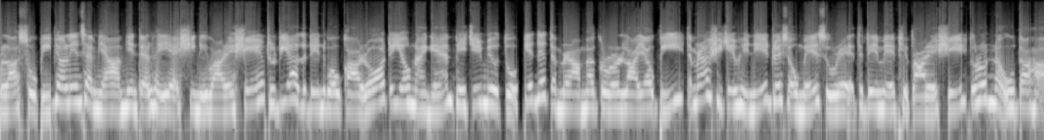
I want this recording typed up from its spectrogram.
မလားဆိုပြီးမျှော်လင့်ချက်များမြင့်တက်လျက်ရှိနေပါတယ်ရှင်။ဒုတိယသတင်းတစ်ပုဒ်ကတော့တရုတ်နိုင်ငံဘေကျင်းမြို့သို့ပြင်သစ်သမ္မတမက်ဂရွန်လာရောက်ပြီးသမ္မတရှီကျင်းဖင်နဲ့တွေ့ဆုံမယ်ဆိုတဲ့သတင်းပဲဖြစ်ပါတယ်ရှင်။သူတို့နှစ်ဦးသားဟာ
